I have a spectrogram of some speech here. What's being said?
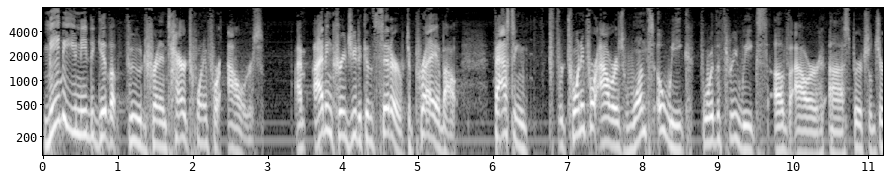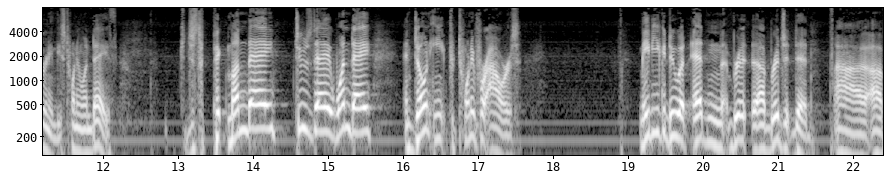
Maybe you need to give up food for an entire 24 hours. i would encourage you to consider, to pray about fasting for 24 hours once a week for the three weeks of our uh, spiritual journey, these 21 days. Just pick Monday, Tuesday, one day, and don't eat for 24 hours. Maybe you could do what Ed and Brid- uh, Bridget did. Uh, uh,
